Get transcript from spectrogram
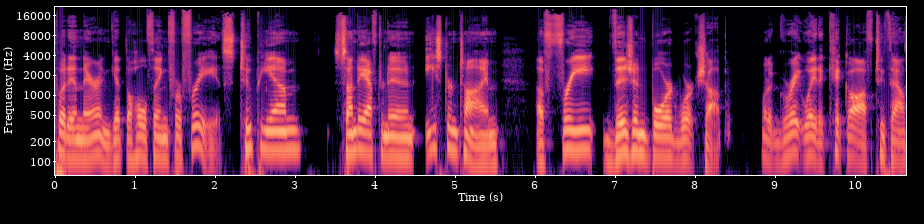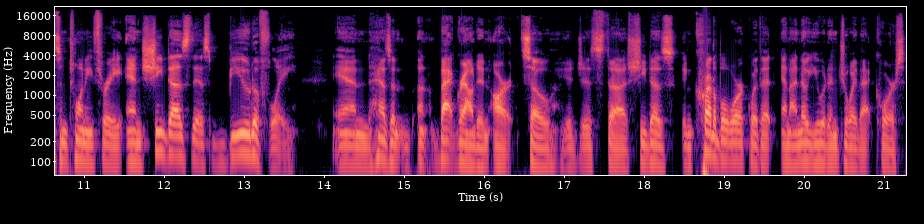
put in there and get the whole thing for free. It's 2 p.m. Sunday afternoon, Eastern Time, a free vision board workshop. What a great way to kick off 2023. And she does this beautifully and has a, a background in art. So it just uh, she does incredible work with it, and I know you would enjoy that course.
